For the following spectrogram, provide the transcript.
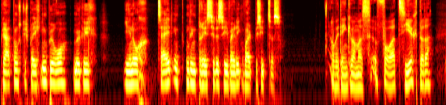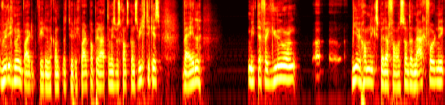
Beratungsgespräch im Büro möglich, je nach Zeit und Interesse des jeweiligen Waldbesitzers. Aber ich denke, wenn man es vor Ort sieht, oder? Würde ich nur im Wald empfehlen, natürlich. Waldbauberatung ist was ganz, ganz Wichtiges, weil mit der Verjüngung, äh, wir haben nichts mehr davon, sondern nachfolgende,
